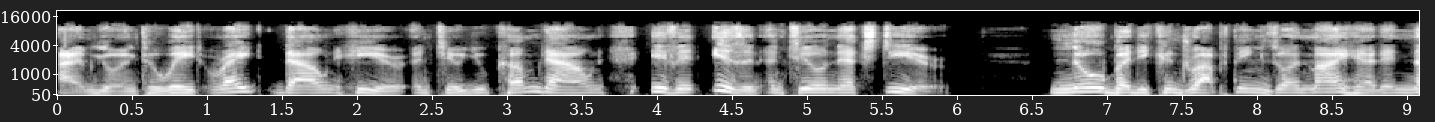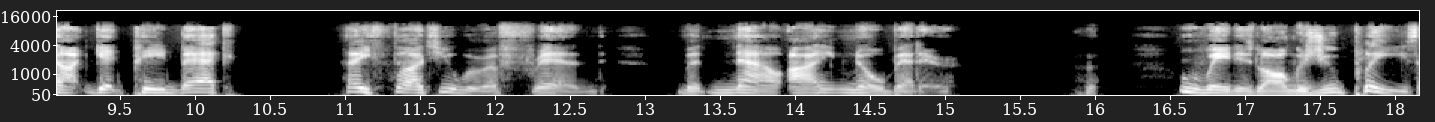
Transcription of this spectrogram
I'm going to wait right down here until you come down, if it isn't until next year. Nobody can drop things on my head and not get paid back. I thought you were a friend, but now I know better." "Wait as long as you please.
